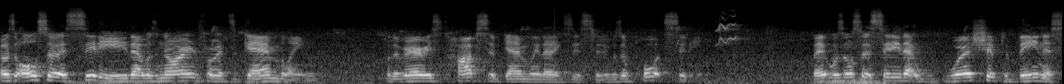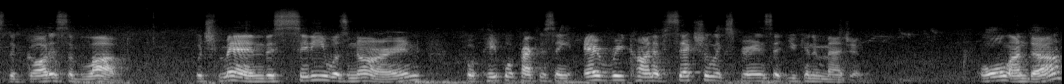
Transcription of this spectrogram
It was also a city that was known for its gambling, for the various types of gambling that existed. It was a port city. But it was also a city that worshipped Venus, the goddess of love, which meant this city was known for people practicing every kind of sexual experience that you can imagine, all under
